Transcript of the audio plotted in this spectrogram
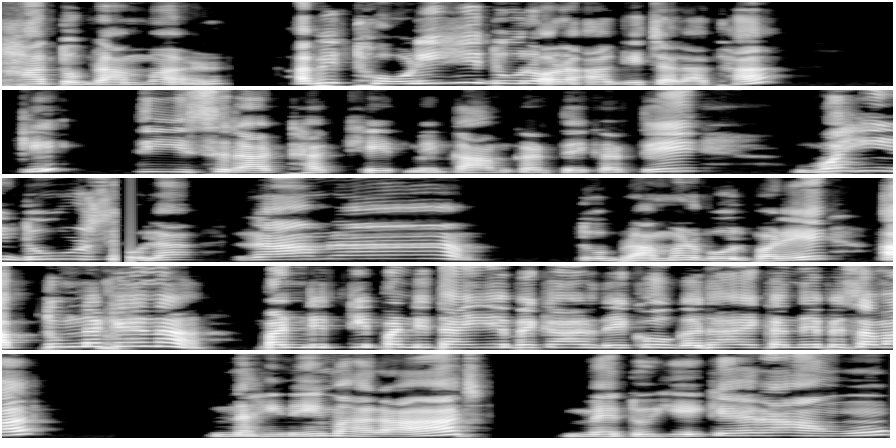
हाँ तो ब्राह्मण अभी थोड़ी ही दूर और आगे चला था कि तीसरा ठग खेत में काम करते करते वहीं दूर से बोला राम राम! तो ब्राह्मण बोल पड़े अब तुम न कहना पंडित की पंडिताई है बेकार देखो गधा है कंधे पे सवार। नहीं नहीं महाराज मैं तो ये कह रहा हूँ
